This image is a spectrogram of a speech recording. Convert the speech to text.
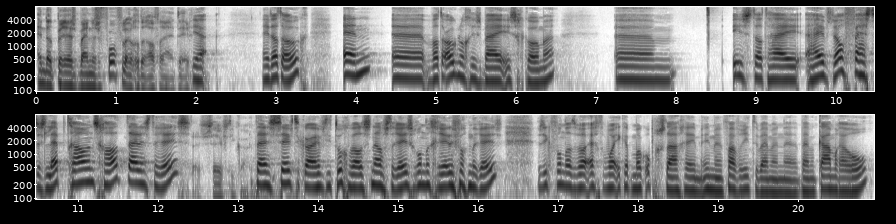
En dat Perez bijna zijn voorvleugel eraf rijdt tegen. Ja, nee, dat ook. En eh, wat er ook nog eens bij is gekomen, ehm, is dat hij, hij heeft wel fastest lap trouwens gehad tijdens de race. Dat is safety car. Tijdens de safety car heeft hij toch wel de snelste raceronde gereden van de race. Dus ik vond dat wel echt mooi. Ik heb hem ook opgeslagen in, in mijn favorieten bij mijn, eh, bij mijn camerarol.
